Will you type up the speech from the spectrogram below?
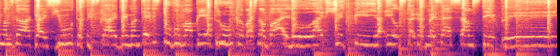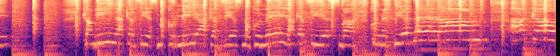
Mans dārgais jūtas tik skaidri Man tevis tuvumā pietrūka Vairs nav baiļu Laiks šis bija ilgs Tagad mēs esam stipri. Kā mīļākā dziesma, kur mīļākā dziesma, kur mīļākā dziesma, kur mēs piederam, atkal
